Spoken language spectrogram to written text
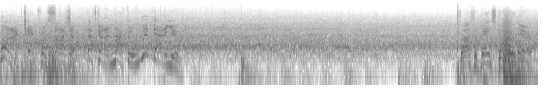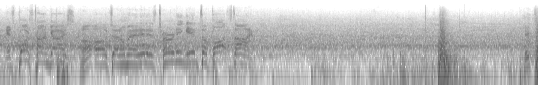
What a kick from Sasha. That's got to knock the wind out of you. Sasha Banks got her there. It's boss time, guys. Uh-oh, gentlemen. It is turning into boss time. Kick to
